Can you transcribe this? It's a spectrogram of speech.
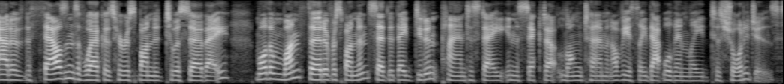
Out of the thousands of workers who responded to a survey, more than one third of respondents said that they didn't plan to stay in the sector long term, and obviously that will then lead to shortages.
